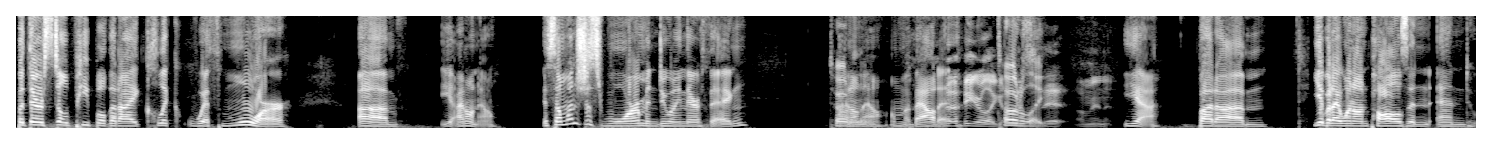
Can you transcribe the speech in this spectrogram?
but there are still people that I click with more. Um, yeah, I don't know. If someone's just warm and doing their thing, Totally. I don't know. I'm about it. you're like, Totally. This is it. I'm in it. Yeah, but um, yeah, but I went on Paul's and and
